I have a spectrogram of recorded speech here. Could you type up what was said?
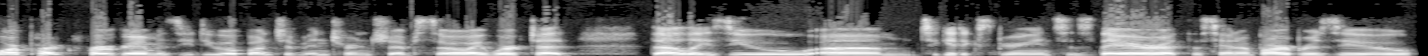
Moorpark program is you do a bunch of internships. So I worked at the LA Zoo um, to get experiences there, at the Santa Barbara Zoo.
